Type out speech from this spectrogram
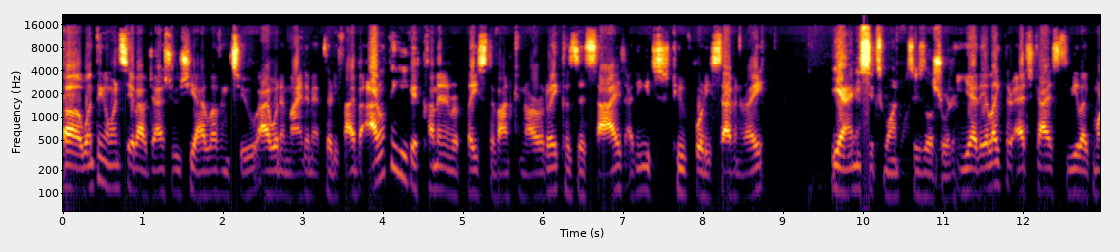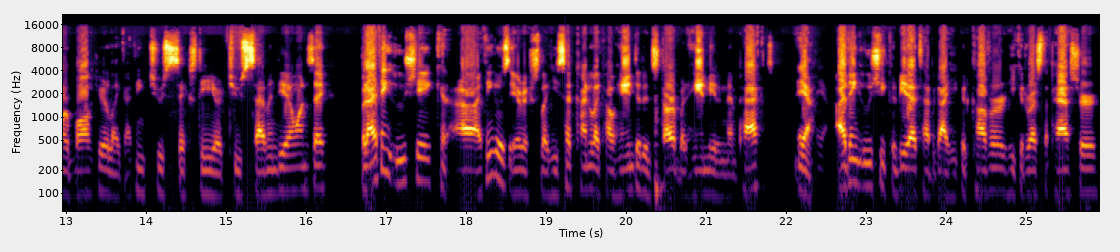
Uh, one thing I want to say about Josh Uche, I love him too. I wouldn't mind him at 35, but I don't think he could come in and replace Devon Kennard right because his size. I think it's 247, right? Yeah, and he's 6'1", so he's a little shorter. Yeah, they like their edge guys to be like more bulkier, like I think 260 or 270, I want to say. But I think Uche can, uh, I think it was Eric he said kind of like how Hand didn't start, but Hand made an impact. Yeah. I think Uche could be that type of guy. He could cover, he could rest the passer.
